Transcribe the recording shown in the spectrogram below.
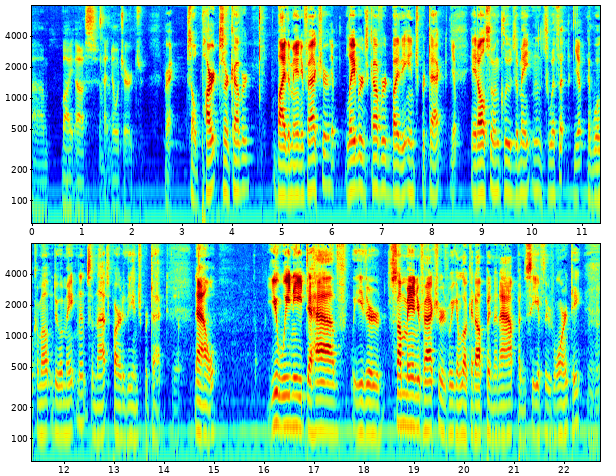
um, by us at no charge. Right. So parts are covered by the manufacturer. Yep. Labor is covered by the inch protect. Yep. It also includes a maintenance with it. Yep. That will come out and do a maintenance, and that's part of the inch protect. Yep. Now, you we need to have either some manufacturers we can look it up in an app and see if there's warranty. Mm-hmm.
